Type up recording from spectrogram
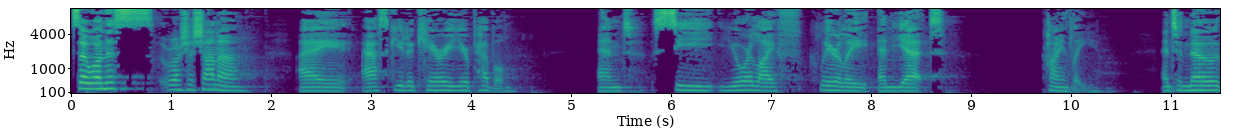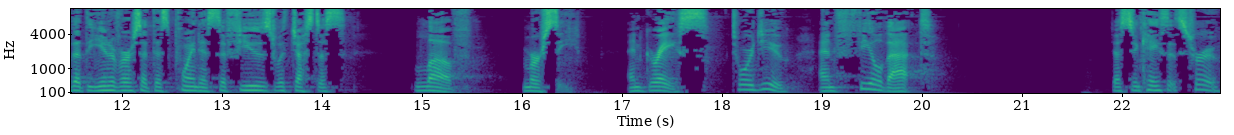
So on this Rosh Hashanah, I ask you to carry your pebble and see your life clearly and yet kindly, and to know that the universe at this point is suffused with justice, love, mercy, and grace toward you, and feel that just in case it's true.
